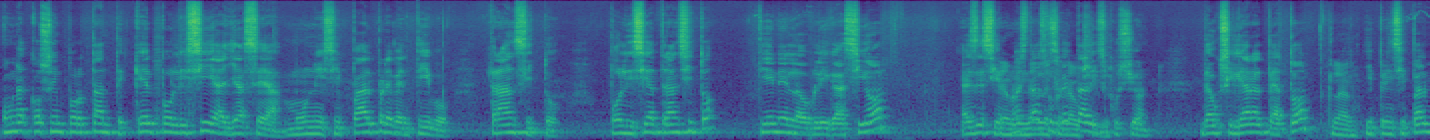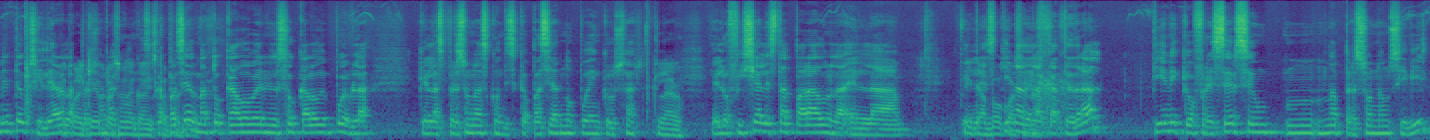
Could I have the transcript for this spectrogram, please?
una cosa importante, que el policía, ya sea municipal preventivo, tránsito, policía tránsito, tiene la obligación, es decir, no está sujeta a discusión, de auxiliar al peatón y principalmente auxiliar a, la persona, con, discapacidad. Me ha tocado ver en el Zócalo de Puebla que las personas con discapacidad no pueden cruzar. Claro. El oficial está parado en la, en la, esquina de la catedral, tiene que ofrecerse una persona, un civil,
